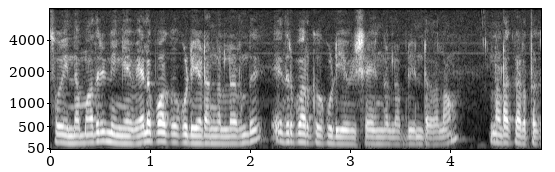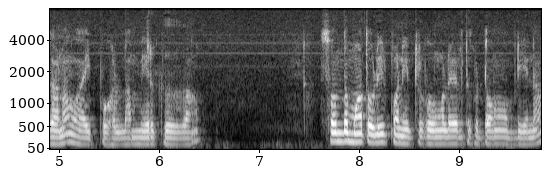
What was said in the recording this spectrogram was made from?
ஸோ இந்த மாதிரி நீங்கள் வேலை பார்க்கக்கூடிய இடங்கள்லேருந்து எதிர்பார்க்கக்கூடிய விஷயங்கள் அப்படின்றதெல்லாம் நடக்கிறதுக்கான வாய்ப்புகள்லாம் இருக்குது தான் சொந்தமாக தொழில் பண்ணிகிட்ருக்கவங்கள எடுத்துக்கிட்டோம் அப்படின்னா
